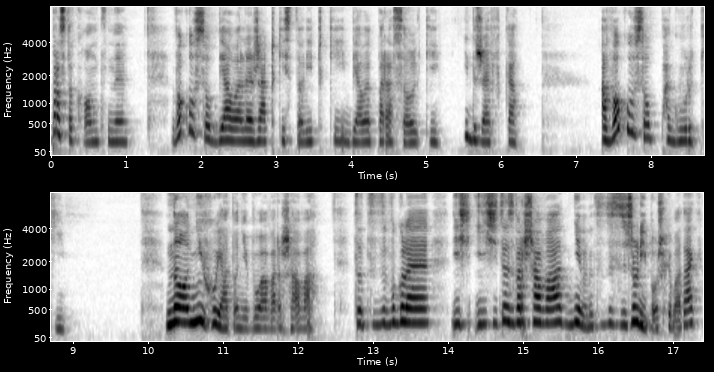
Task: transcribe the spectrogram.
prostokątny. Wokół są białe leżaczki, stoliczki, białe parasolki i drzewka. A wokół są pagórki. No, ni chuja to nie była Warszawa. To, to, to w ogóle, jeśli, jeśli, to jest Warszawa, nie wiem, to, to jest Żoliborz chyba, tak?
